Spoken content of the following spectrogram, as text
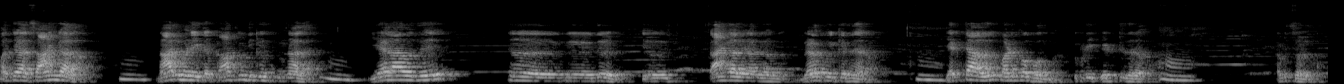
மத்திய சாயங்காலம். நாலு மணிக்கு காஃபி குடிக்கிறதுக்கு முன்னால். ஏழாவது இது சாயங்காலம் விளக்கு வைக்கிற நேரம். எட்டாவது படுக்க போங்க. இப்படி எட்டு தடவை. அப்படி சொல்லலாம்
